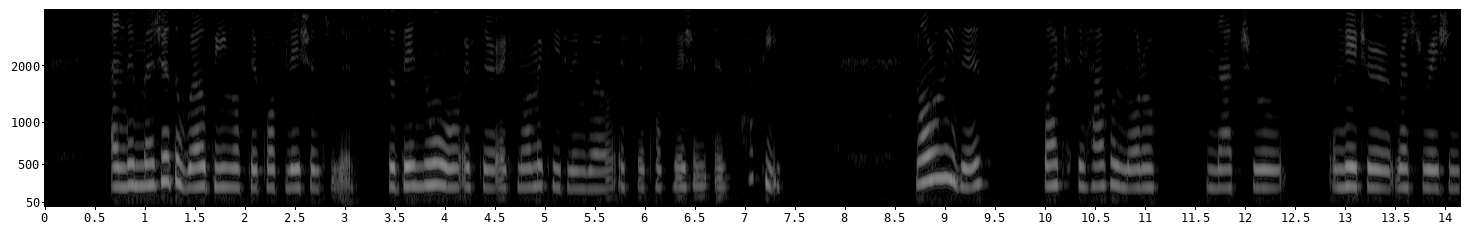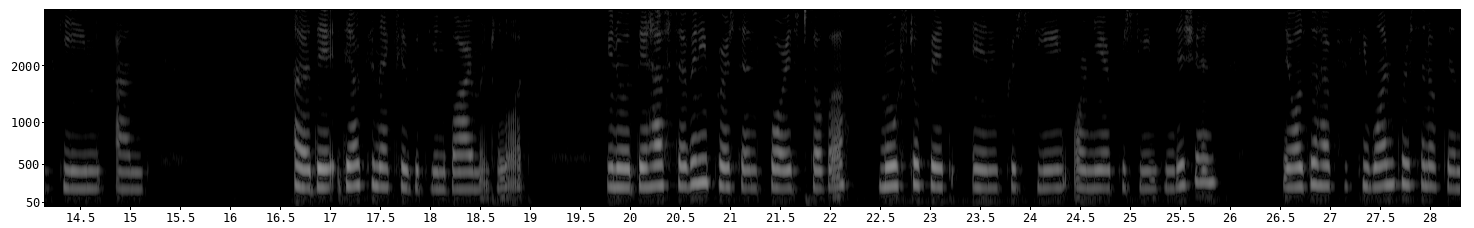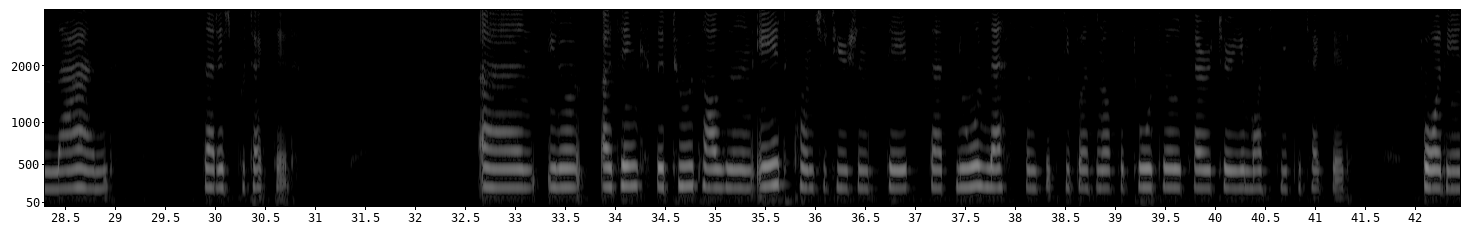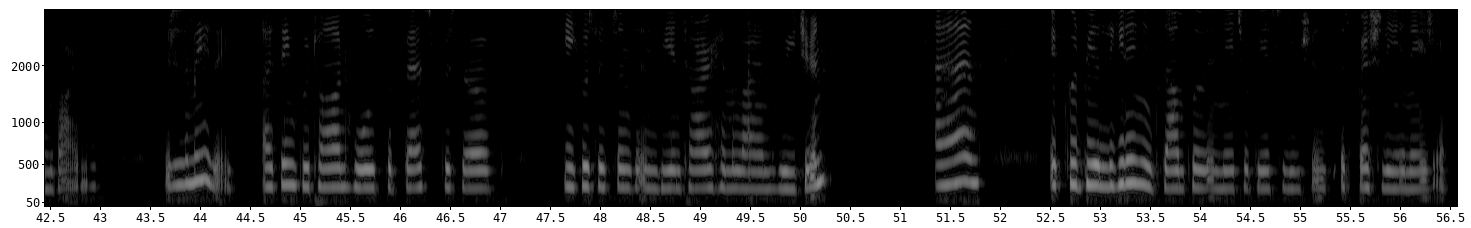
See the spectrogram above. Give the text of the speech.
and they measure the well-being of their population through this so they know if they're economically doing well if their population is happy not only this but they have a lot of natural nature restoration schemes and uh, they they are connected with the environment a lot. You know they have 70% forest cover most of it in pristine or near pristine condition. They also have 51% of their land that is protected. And you know i think the 2008 constitution states that no less than 60% of the total territory must be protected for the environment which is amazing i think bhutan holds the best preserved ecosystems in the entire himalayan region and it could be a leading example in nature based solutions especially in asia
